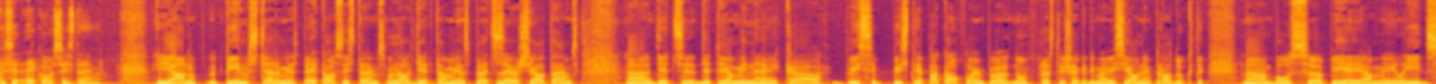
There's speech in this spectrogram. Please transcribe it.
kas ir ekosistēma. Jā, nu, pirms ķeramies pie ekosistēmas, man vēl ģirtam viens precizējošs jautājums. Ģirta jau minēja, ka visi, visi tie pakalpojumi, nu, prastīvi šajā gadījumā visi jaunie produkti būs pieejami līdz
